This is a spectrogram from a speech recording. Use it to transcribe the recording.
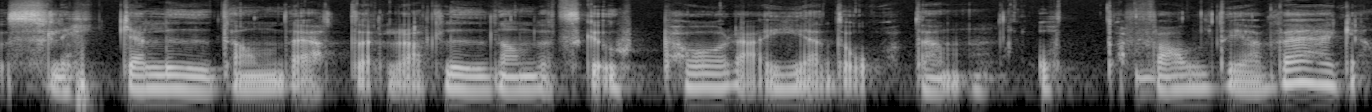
släcka lidandet eller att lidandet ska upphöra är då den åttafaldiga vägen.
